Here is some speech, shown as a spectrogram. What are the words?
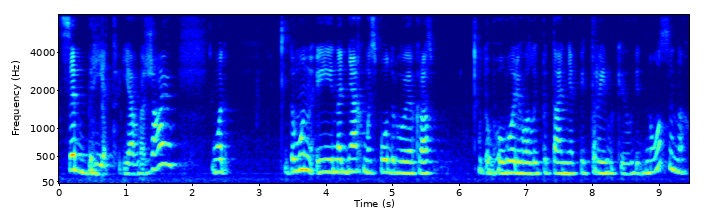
це бред, я вважаю. От. Тому і на днях ми з подругою якраз от обговорювали питання підтримки у відносинах.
